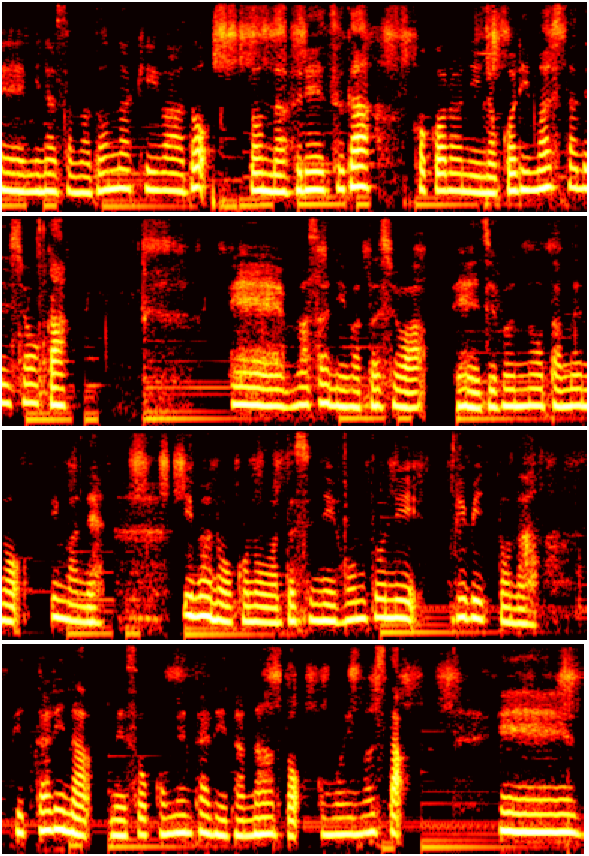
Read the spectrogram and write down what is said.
えー、皆様どんなキーワード、どんなフレーズが心に残りましたでしょうか、えー、まさに私は、えー、自分のための今ね、今のこの私に本当にビビッドなぴったりな瞑想コメンタリーだなと思いました。えー、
